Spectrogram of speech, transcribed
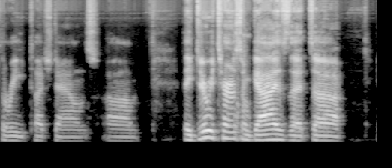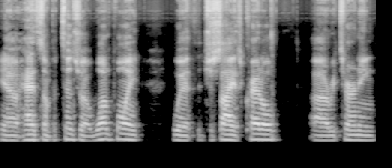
three touchdowns. Um, they do return some guys that uh, you know had some potential at one point with Josias Credle uh, returning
